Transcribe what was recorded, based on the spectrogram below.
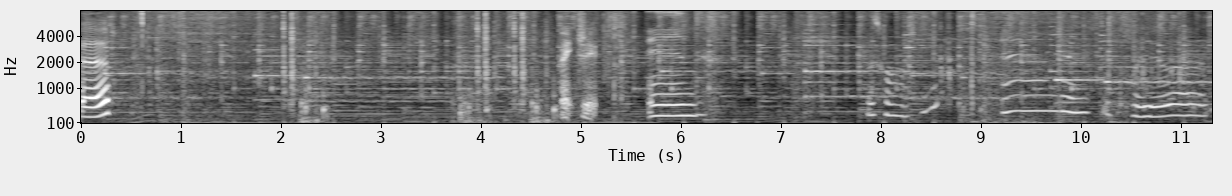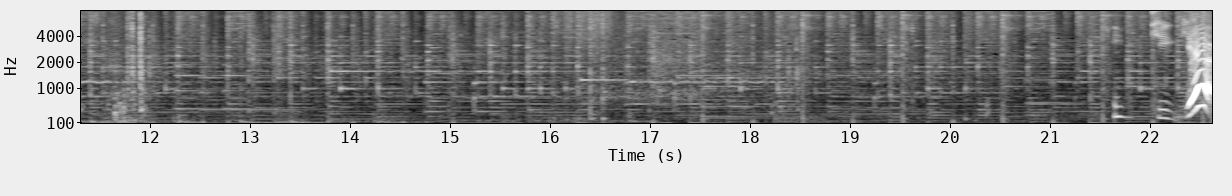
Up. Right, right. And this one was it. And there's the toilet. Yeah.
